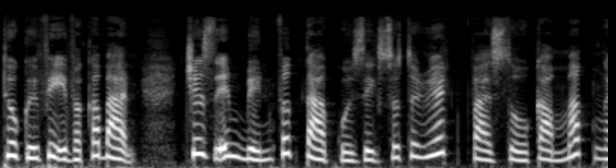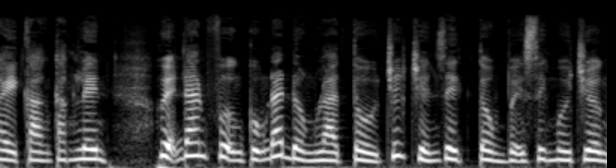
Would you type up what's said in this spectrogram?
Thưa quý vị và các bạn, trước diễn biến phức tạp của dịch sốt xuất huyết và số ca mắc ngày càng tăng lên, huyện Đan Phượng cũng đã đồng loạt tổ chức chiến dịch tổng vệ sinh môi trường,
